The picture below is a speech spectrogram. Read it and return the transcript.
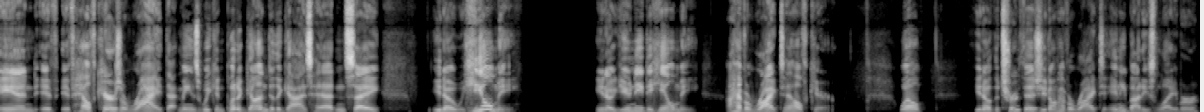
And if, if healthcare is a right, that means we can put a gun to the guy's head and say, you know, heal me. You know, you need to heal me. I have a right to healthcare. Well, you know, the truth is you don't have a right to anybody's labor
